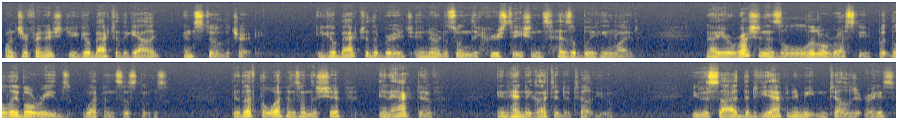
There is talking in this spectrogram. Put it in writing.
Once you're finished, you go back to the galley and stow the tray. You go back to the bridge and notice one of the crew stations has a blinking light. Now, your Russian is a little rusty, but the label reads Weapon Systems. They left the weapons on the ship inactive and had neglected to tell you. You decide that if you happen to meet an intelligent race,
